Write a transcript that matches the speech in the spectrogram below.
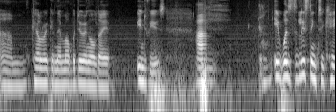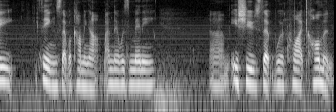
um, Kelrick and them all were doing all the interviews, um, it was listening to key things that were coming up, and there was many um, issues that were quite common.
